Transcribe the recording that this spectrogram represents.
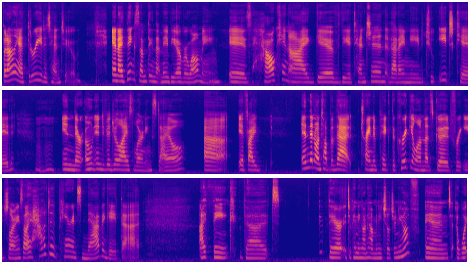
But I only had three to tend to. And I think something that may be overwhelming is how can I give the attention that I need to each kid mm-hmm. in their own individualized learning style? Uh, if I, and then on top of that, trying to pick the curriculum that's good for each learning style. How do parents navigate that? I think that there depending on how many children you have and what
